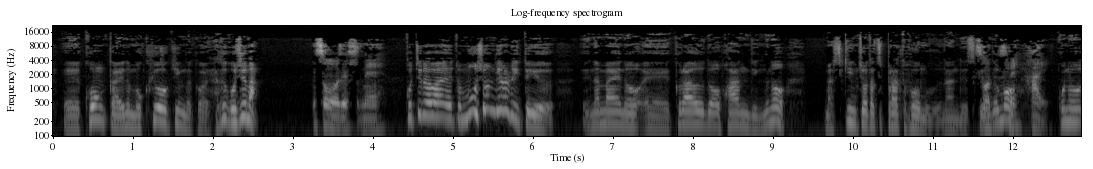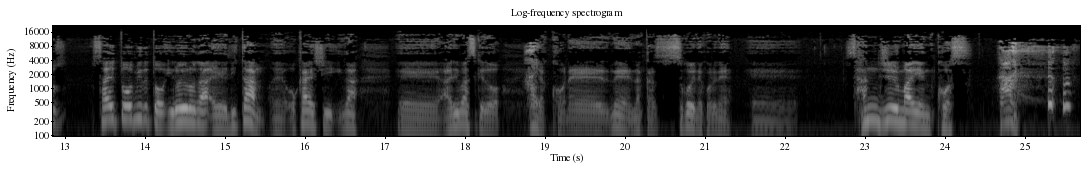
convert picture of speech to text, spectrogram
えー今回の目標金額は150万。そうですね。こちらは、えっ、と、モーションギャラリーというえー名前の、えークラウドファンディングの、まあ、資金調達プラットフォームなんですけれども、ね。はい。このサイトを見るといろいろな、えーリターン、えーお返しが、えーありますけど、はいや、これね、なんかすごいね、これね、えー、30万円コース。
